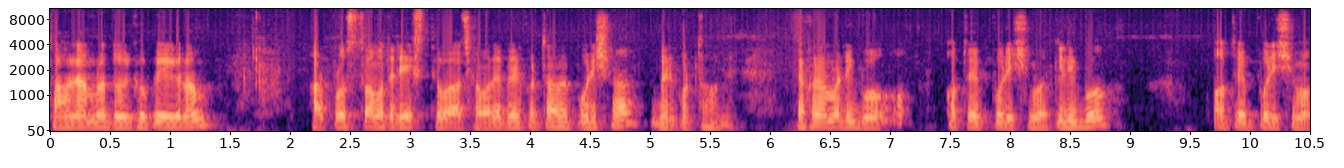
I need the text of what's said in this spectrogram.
তাহলে আমরা দৈর্ঘ্য পেয়ে গেলাম। আর প্রস্থ আমাদের এক্স দেওয়া আছে, আমাদের বের করতে হবে পরিসীমা, বের করতে হবে। এখন আমরা লিখব অতএব পরিসীমা, কী লিখব? অতএব পরিসীমা।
